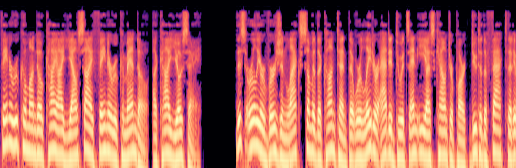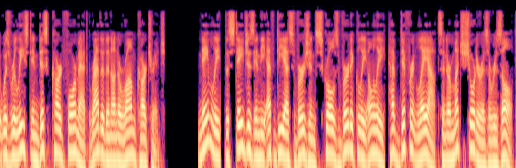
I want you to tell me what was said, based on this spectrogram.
Feinerukomando Kai Yaosai Feineru Commando, Akai Yosei. This earlier version lacks some of the content that were later added to its NES counterpart due to the fact that it was released in disc card format rather than on a ROM cartridge. Namely, the stages in the FDS version scrolls vertically only, have different layouts and are much shorter as a result.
